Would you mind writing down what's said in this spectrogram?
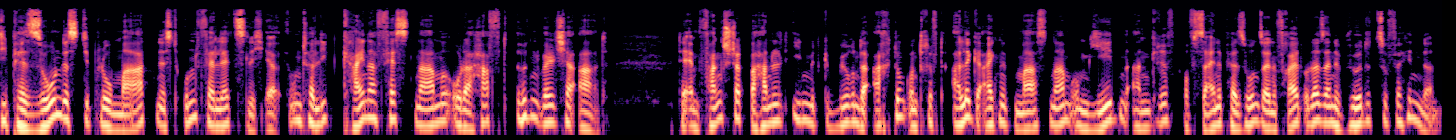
Die Person des Diplomaten ist unverletzlich. Er unterliegt keiner Festnahme oder Haft irgendwelcher Art. Der Empfangsstaat behandelt ihn mit gebührender Achtung und trifft alle geeigneten Maßnahmen, um jeden Angriff auf seine Person, seine Freiheit oder seine Würde zu verhindern.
